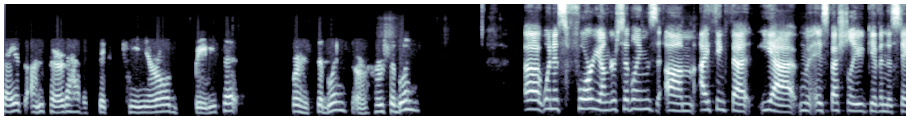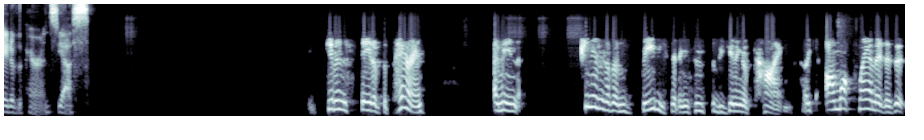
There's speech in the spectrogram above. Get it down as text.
say it's unfair to have a 16 year old babysit for his siblings or her siblings? uh, when it's for younger siblings, um, I think that yeah, especially given the state of the parents, yes. given the state of the parents, I mean, teenagers have been babysitting since the beginning of time. Like, on what planet is it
